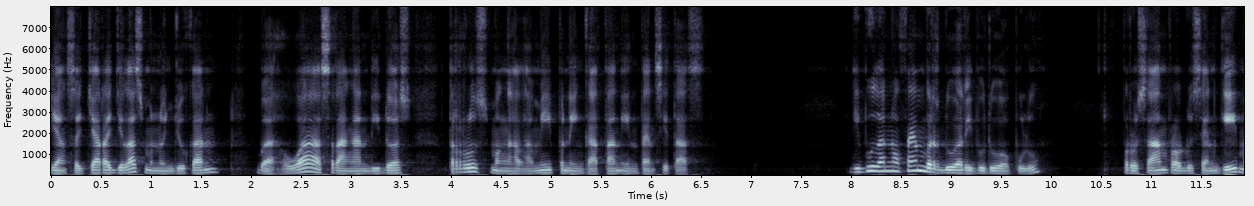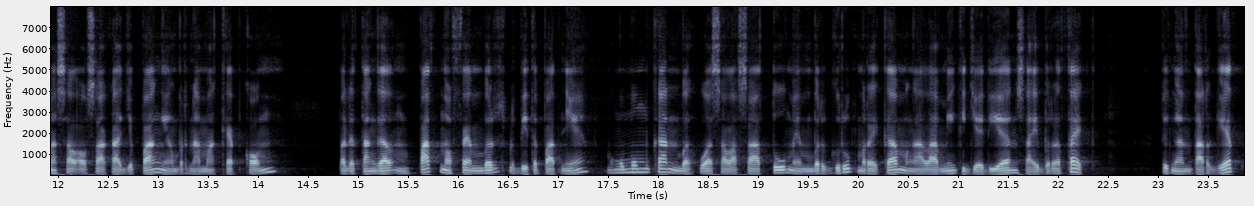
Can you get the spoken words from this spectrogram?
yang secara jelas menunjukkan bahwa serangan DDoS terus mengalami peningkatan intensitas. Di bulan November 2020, perusahaan produsen game asal Osaka, Jepang yang bernama Capcom pada tanggal 4 November lebih tepatnya mengumumkan bahwa salah satu member grup mereka mengalami kejadian cyber attack dengan target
